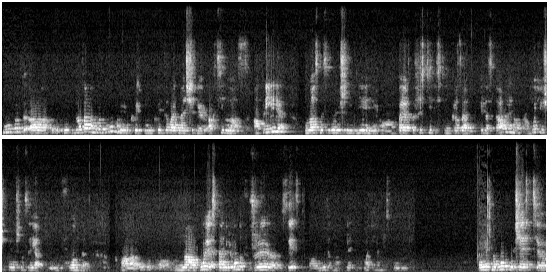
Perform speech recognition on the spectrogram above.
Ну вот а, в 2020 году мы кредитовать начали активно с апреля. У нас на сегодняшний день а, порядка 60 микрозаймов предоставлено. В работе еще, конечно, заявки у фонда. А, на более 100 миллионов уже средств выдано предпринимателям республики. Конечно, большая часть э,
